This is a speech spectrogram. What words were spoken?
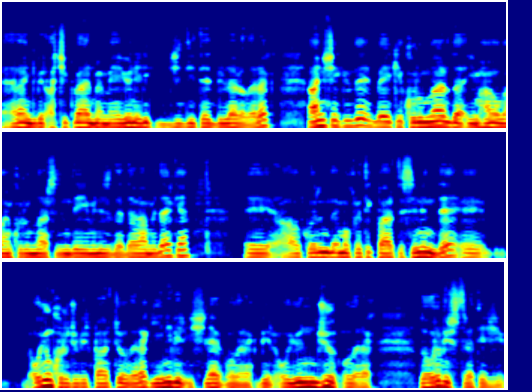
herhangi bir açık vermemeye yönelik ciddi tedbirler alarak aynı şekilde belki kurumlar da imha olan kurumlar sizin deyiminizle devam ederken e, Halkların Demokratik Partisi'nin de e, oyun kurucu bir parti olarak yeni bir işlev olarak bir oyuncu olarak doğru bir strateji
